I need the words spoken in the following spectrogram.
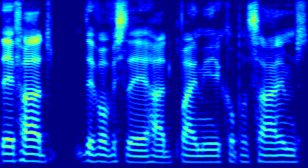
they've had they've obviously had Bayern Munich a couple of times,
